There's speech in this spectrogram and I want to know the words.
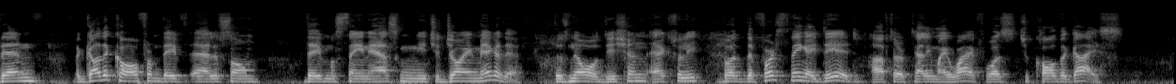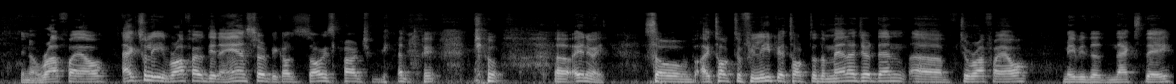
then I got a call from Dave Ellefson, Dave Mustaine asking me to join Megadeth. There's no audition actually, but the first thing I did after telling my wife was to call the guys you know, Raphael. Actually, Raphael didn't answer because it's always hard to get to. Uh, anyway, so I talked to Felipe, I talked to the manager, then uh, to Raphael, maybe the next day,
